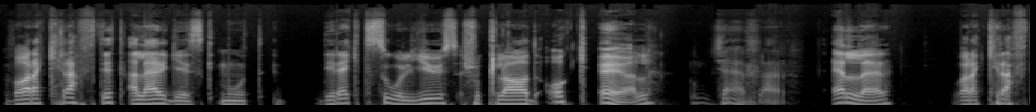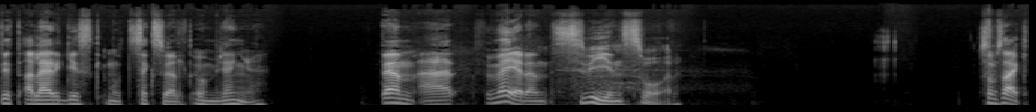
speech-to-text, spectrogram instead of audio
Vara kraftigt allergisk mot direkt solljus, choklad och öl. Oh, jävlar. Eller vara kraftigt allergisk mot sexuellt umgänge. Den är, för mig är den svinsvår. Som sagt,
